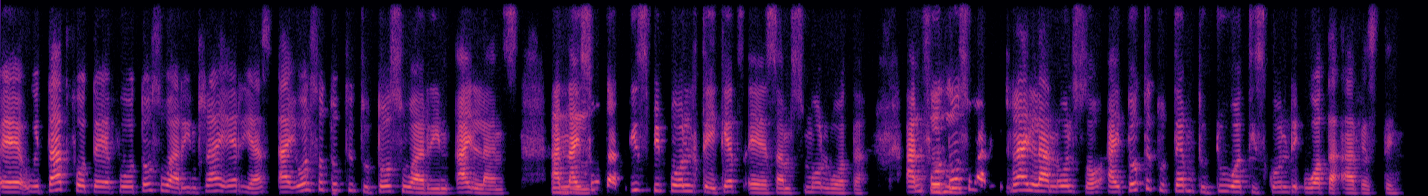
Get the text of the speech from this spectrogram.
Uh, with that, for the for those who are in dry areas, I also talked to those who are in islands, and I mhm, saw that these people they get uh, some small water. And for those mhm, who are in dry land also, I talked to them to do what is called water harvesting.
